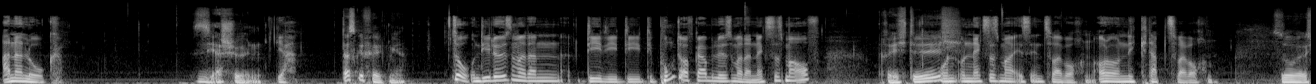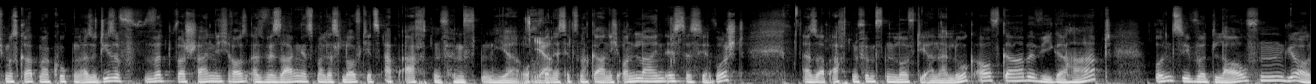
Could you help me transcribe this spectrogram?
analog. Sehr schön. Ja. Das gefällt mir. So, und die lösen wir dann, die, die, die, die Punktaufgabe lösen wir dann nächstes Mal auf. Richtig. Und, und nächstes Mal ist in zwei Wochen. Oder nicht knapp zwei Wochen. So, ich muss gerade mal gucken. Also diese wird wahrscheinlich raus. Also wir sagen jetzt mal, das läuft jetzt ab 8.5. hier. Auch Ja. wenn das jetzt noch gar nicht online ist, das ist ja wurscht. Also ab 8.5. läuft die Analogaufgabe, wie gehabt. Und sie wird laufen, ja,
